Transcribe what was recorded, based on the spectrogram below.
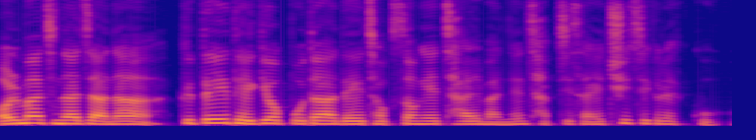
얼마 지나지 않아 그때의 대기업보다 내 적성에 잘 맞는 잡지사에 취직을 했고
